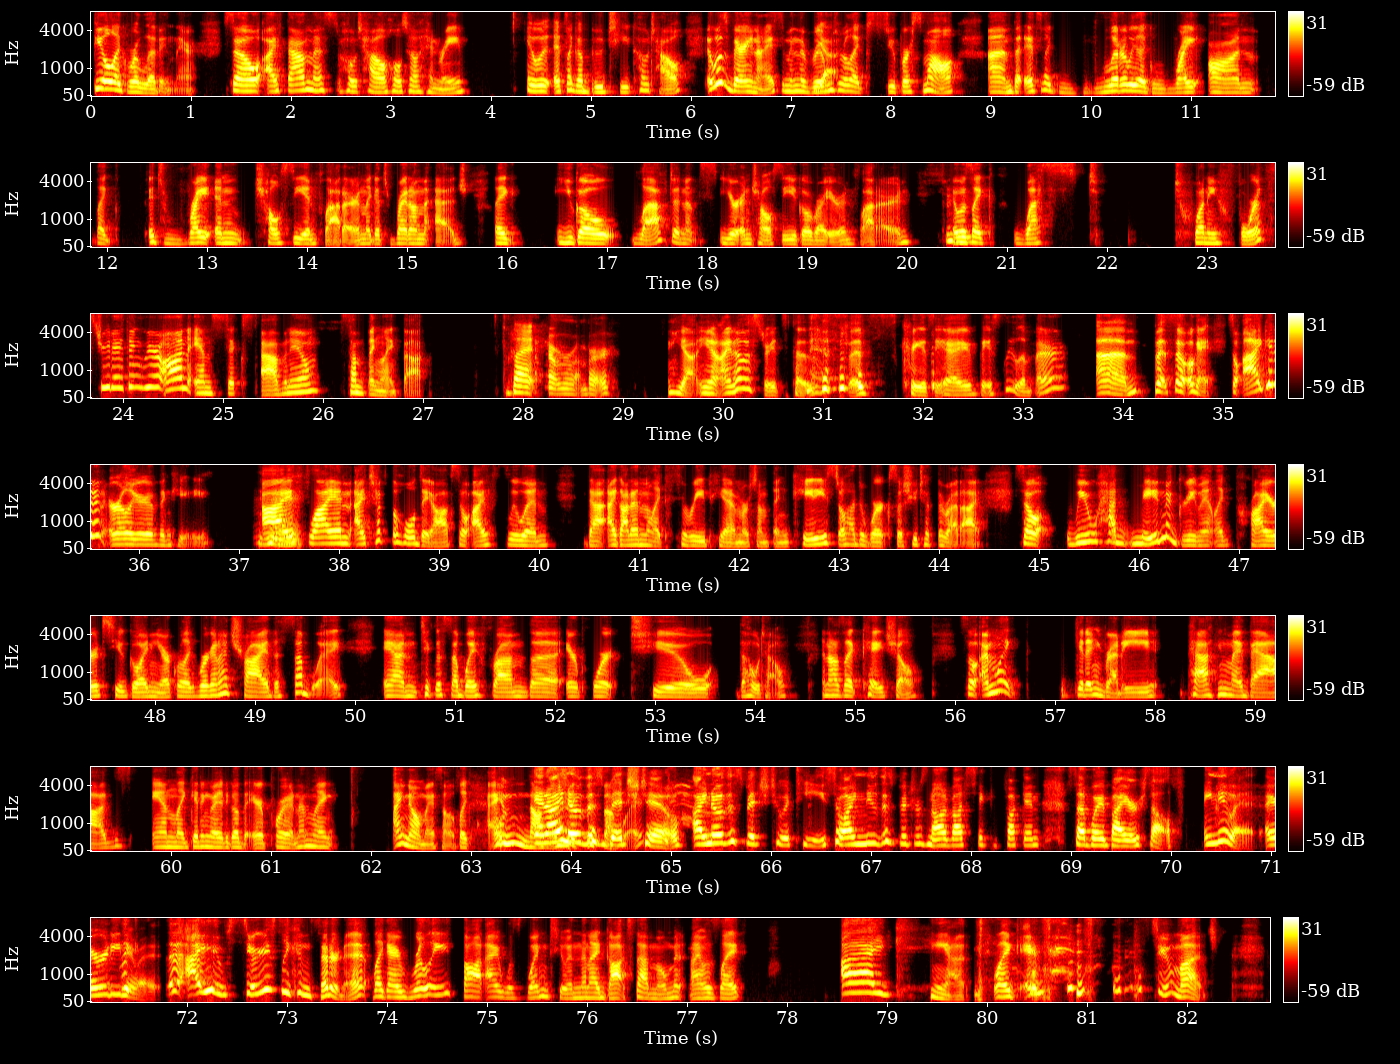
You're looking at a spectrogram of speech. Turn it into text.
feel like we're living there. So I found this hotel, Hotel Henry. It was it's like a boutique hotel. It was very nice. I mean, the rooms Yeah. were like super small. Um, but it's like literally like right on like it's right in Chelsea and Flatter, and Like it's right on the edge. Like you go left and it's you're in Chelsea, you go right, you're in Flatiron. It was Mhm. like West 24th Street, I think we were on, and 6th Avenue, something like that. But I don't remember. Yeah, you know, I know the streets because it's crazy. I basically live there. Um, but so okay, so I get in earlier than Katie. I Mhm. fly in, I took the whole day off. So I flew in that I got in like 3 p.m. or something. Katie still had to work, so she took the red eye. So we had made an agreement like prior to going to New York. We're like, we're gonna try the subway and take the subway from the airport to the hotel. And I was like, okay, chill. So I'm like getting ready, packing my bags, and like getting ready to go to the airport. And I'm like, I know myself. Like I'm not and I know this bitch too. I know this bitch to a T. So I knew this bitch was not about to take the fucking subway by herself. I knew it. I already Like, knew it. Uh, I seriously considered it. Like I really thought I was going to. And then I got to that moment and I was like, I can't. Like it's, it's too much.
